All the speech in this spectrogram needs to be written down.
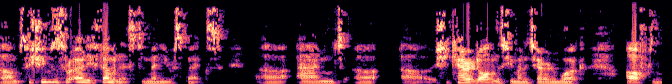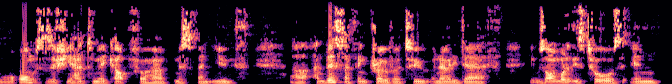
Um, so she was a sort of early feminist in many respects, uh, and uh, uh, she carried on this humanitarian work after the war, almost as if she had to make up for her misspent youth. Uh, and this, I think, drove her to an early death. It was on one of these tours in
